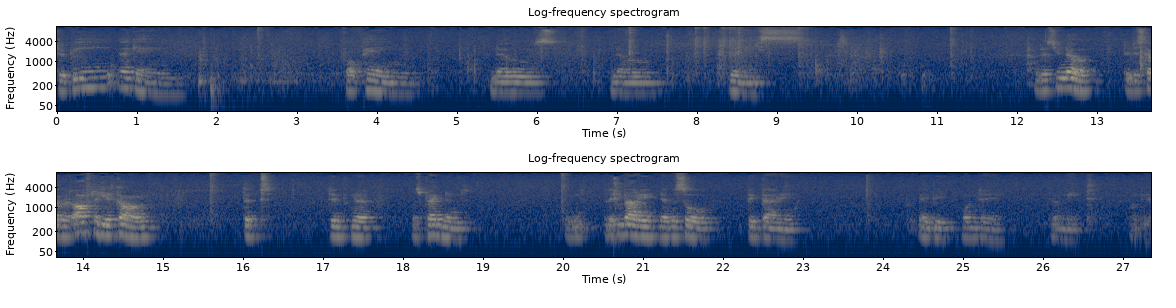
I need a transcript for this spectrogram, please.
to be again, for pain knows no release. And as you know, they discovered after he had gone that Dymphna was pregnant. And little Barry never saw Big Barry. Maybe one day they'll meet on the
